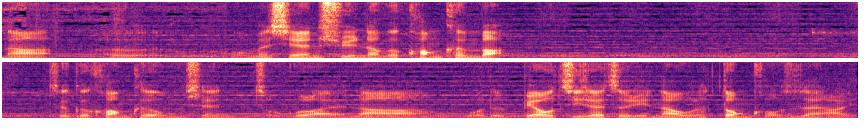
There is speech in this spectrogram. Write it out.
那呃，我们先去那个矿坑吧。这个矿坑我们先走过来。那我的标记在这里，那我的洞口是在哪里？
